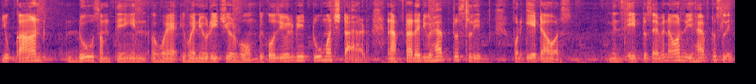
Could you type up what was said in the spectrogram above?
you can't do something in where when you reach your home because you will be too much tired and after that you have to sleep for 8 hours. Means 8 to 7 hours you have to sleep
